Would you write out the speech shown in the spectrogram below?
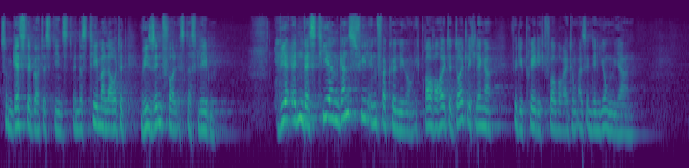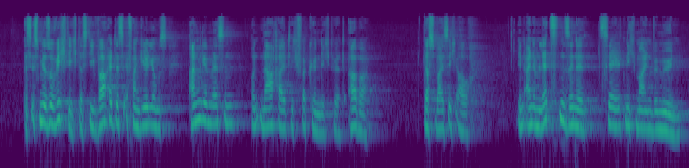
zum Gästegottesdienst, wenn das Thema lautet, wie sinnvoll ist das Leben. Wir investieren ganz viel in Verkündigung. Ich brauche heute deutlich länger für die Predigtvorbereitung als in den jungen Jahren. Es ist mir so wichtig, dass die Wahrheit des Evangeliums angemessen und nachhaltig verkündigt wird. Aber, das weiß ich auch, in einem letzten Sinne zählt nicht mein Bemühen,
